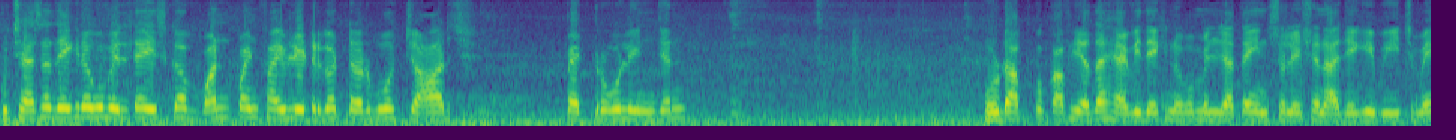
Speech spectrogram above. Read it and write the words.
कुछ ऐसा देखने को मिलता है इसका 1.5 लीटर का turbo charge petrol engine hood आपको काफ़ी ज़्यादा हैवी देखने को मिल जाता है इंसुलेशन आ जाएगी बीच में।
